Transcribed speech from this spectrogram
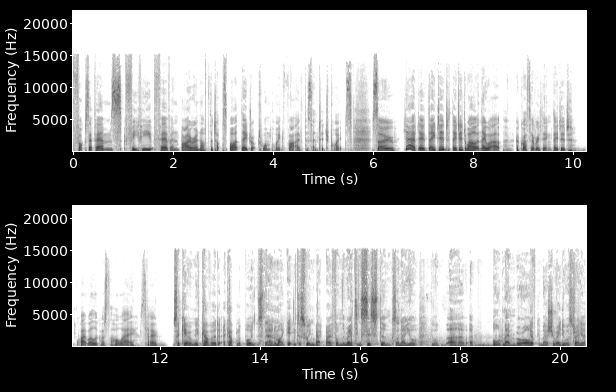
Fox FM's Fifi, Fev, and Byron off the top spot. They dropped 1.5 percentage points. So yeah, they, they did. They did well, and they were up across everything. They did quite well across the whole way. So so, Ciaran, we've covered a couple of points there, and I might get you to swing back both on the rating system because I know you're you're uh, a board member of yep. Commercial Radio Australia.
